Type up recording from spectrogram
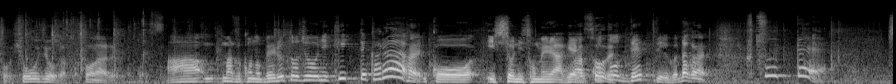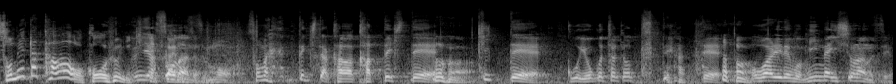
こう表情が異なるところですあーまずこのベルト状に切ってから、はい。こう一緒に染め上げることでっていう。だから、はい。普通って染めた皮をこういうふうに切っていや使いまそうなんですすよ。ねもう染めてきた皮買ってきてうん。切ってこう横ちょちょってやってん。終わりでもうみんな一緒なんですよ、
